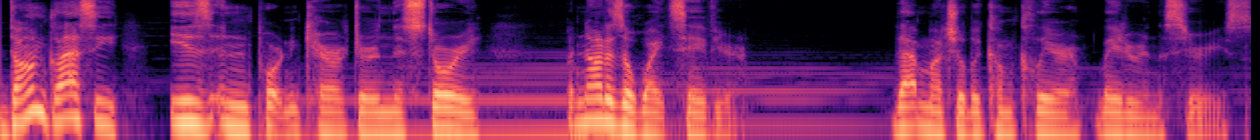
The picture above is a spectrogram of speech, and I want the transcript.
Don Glassey is an important character in this story, but not as a white savior. That much will become clear later in the series.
